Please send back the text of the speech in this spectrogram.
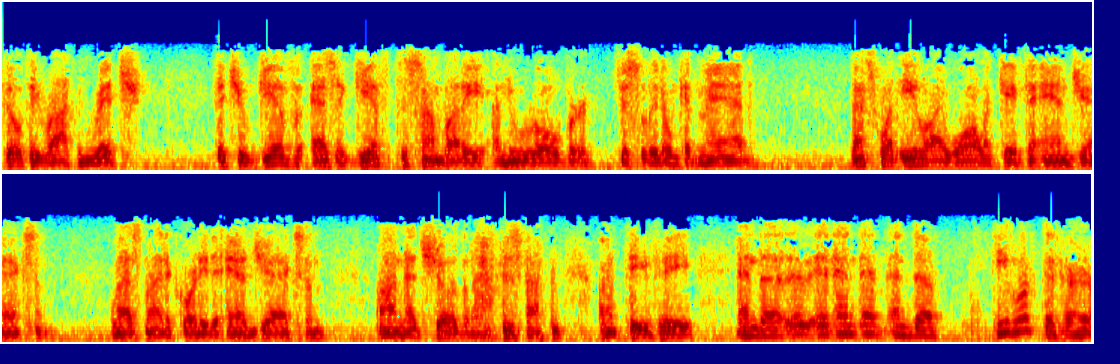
filthy, rotten rich that you give as a gift to somebody a new Rover just so they don't get mad? That's what Eli Wallach gave to Anne Jackson last night, according to Anne Jackson on that show that I was on on TV. And uh, and and and, and uh, he looked at her.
